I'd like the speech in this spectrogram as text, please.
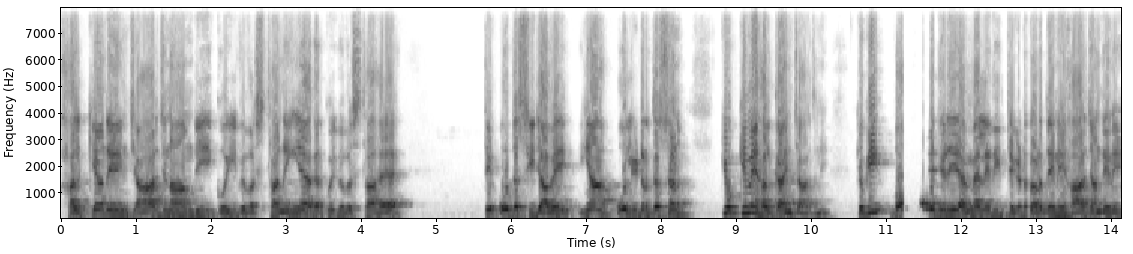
ਹਲਕਿਆਂ ਦੇ ਇੰਚਾਰਜ ਨਾਮ ਦੀ ਕੋਈ ਵਿਵਸਥਾ ਨਹੀਂ ਹੈ। ਅਗਰ ਕੋਈ ਵਿਵਸਥਾ ਹੈ ਤੇ ਉਹ ਦੱਸੀ ਜਾਵੇ ਜਾਂ ਉਹ ਲੀਡਰ ਦੱਸਣ ਕਿ ਉਹ ਕਿਵੇਂ ਹਲਕਾ ਇੰਚਾਰਜ ਨੇ। ਕਿਉਂਕਿ ਬਹੁਤ ਸਾਰੇ ਜਿਹੜੇ ਐਮਐਲਏ ਦੀ ਟਿਕਟ ਲੜਦੇ ਨੇ, ਹਾਰ ਜਾਂਦੇ ਨੇ,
